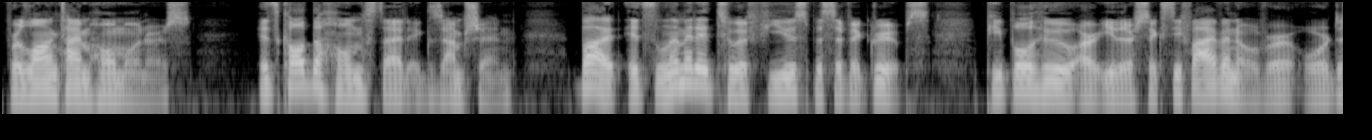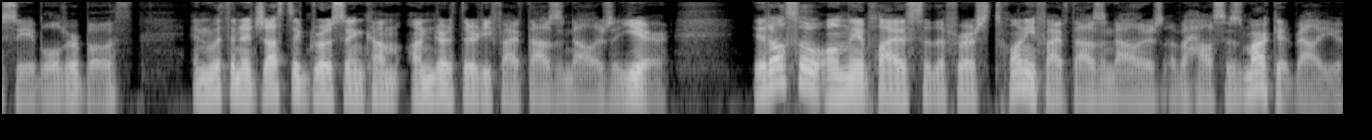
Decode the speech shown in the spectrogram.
for longtime homeowners. It's called the homestead exemption, but it's limited to a few specific groups people who are either 65 and over or disabled or both, and with an adjusted gross income under $35,000 a year. It also only applies to the first $25,000 of a house's market value,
